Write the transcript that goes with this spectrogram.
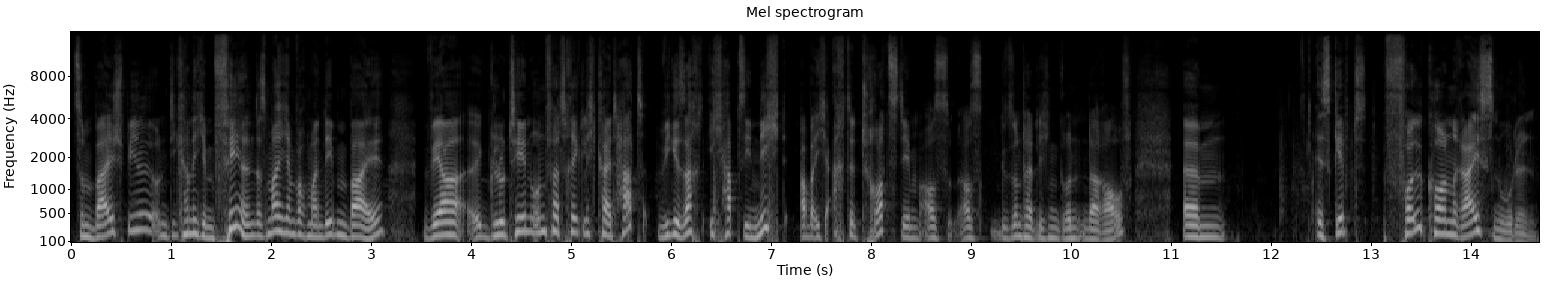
Zum Beispiel, und die kann ich empfehlen, das mache ich einfach mal nebenbei, wer äh, Glutenunverträglichkeit hat, wie gesagt, ich habe sie nicht, aber ich achte trotzdem aus, aus gesundheitlichen Gründen darauf. Ähm, es gibt Vollkorn-Reisnudeln.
